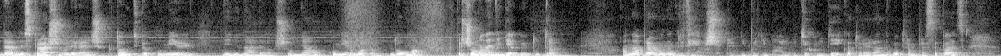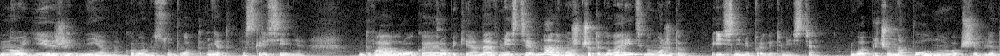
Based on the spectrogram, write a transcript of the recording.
да, меня спрашивали раньше, кто у тебя кумиры. Мне не надо вообще, у меня кумир вот он дома. Причем она не бегает утром. Она прямо, она говорит, я вообще прям не понимаю этих людей, которые рано утром просыпаются, но ежедневно, кроме субботы, нет, воскресенья, два урока аэробики. Она вместе, ну, она может что-то говорить, но может и с ними прыгать вместе. Вот, причем на полную вообще, блин.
